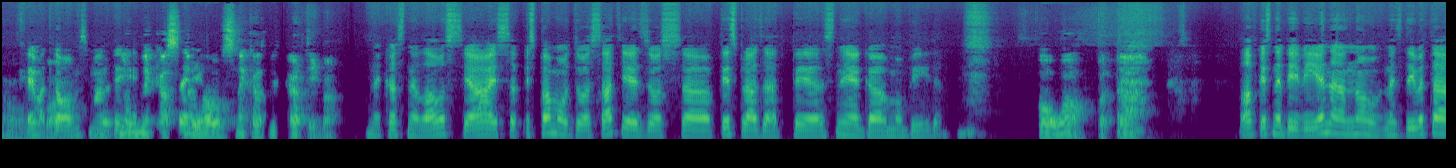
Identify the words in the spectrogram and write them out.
Oh, Hematomas wow. man bija. Nu, nekas nelaus, nekas bija kārtībā. Nekas nelaus, jā, es, es pamodos, atjēdzos, piesprādzēt pie sniega mobīda. O, oh, wow, pat tā. Labi, ka es nebiju viena, nu, mēs divi tā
